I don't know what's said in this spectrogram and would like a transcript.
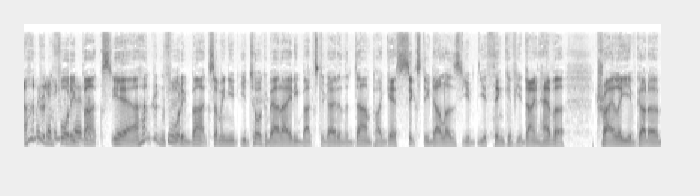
140 bucks. Yeah, 140 mm. bucks. I mean, you, you talk about 80 bucks to go to the dump. I guess $60 you, you think if you don't have a trailer, you've got to,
